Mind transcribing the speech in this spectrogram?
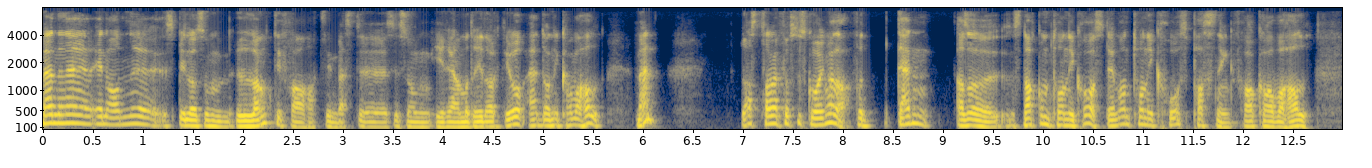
Men uh, en annen spiller som langt ifra har hatt sin beste sesong i Real Madrid-drakt i år, er Danny Carvahall. Men la oss ta den første skåringa, da. For den Altså, Snakk om Tony Cross. Det var en Tony Cross-pasning fra Carvahall Eh,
